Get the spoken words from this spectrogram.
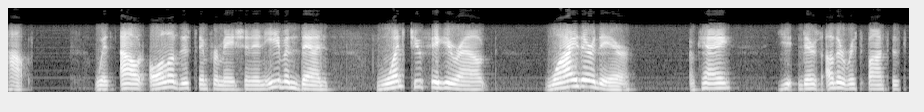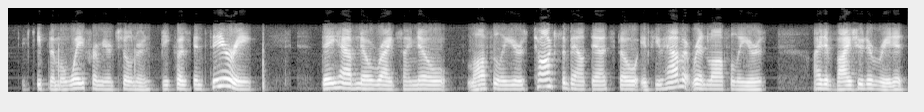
house without all of this information. And even then, once you figure out why they're there, okay, you, there's other responses to keep them away from your children because, in theory, they have no rights. I know Lawfully Yours talks about that. So if you haven't read Lawfully Yours, I'd advise you to read it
